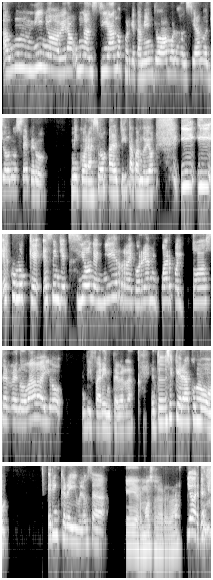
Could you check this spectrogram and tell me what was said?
a un niño, a ver a un anciano, porque también yo amo a los ancianos, yo no sé, pero mi corazón palpita cuando yo... Y, y, es como que esa inyección en mí recorría mi cuerpo y todo se renovaba y yo, diferente, ¿verdad? Entonces que era como, era increíble, o sea. Qué hermoso, la verdad. Nació,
